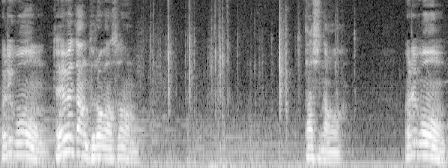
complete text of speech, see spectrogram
그리고 대회당 들어가서 다시 나와. 그리고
